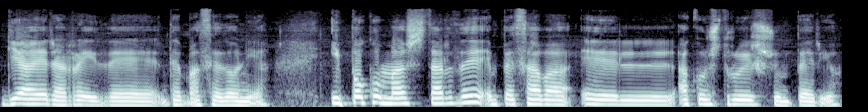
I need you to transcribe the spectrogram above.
ya era rey de, Macedonia. Y poco más tarde empezaba a construir su imperio.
